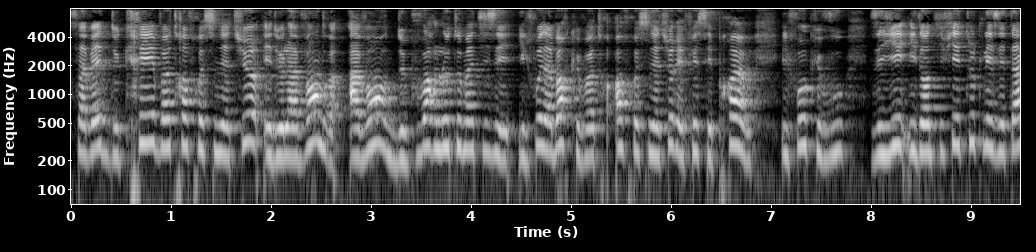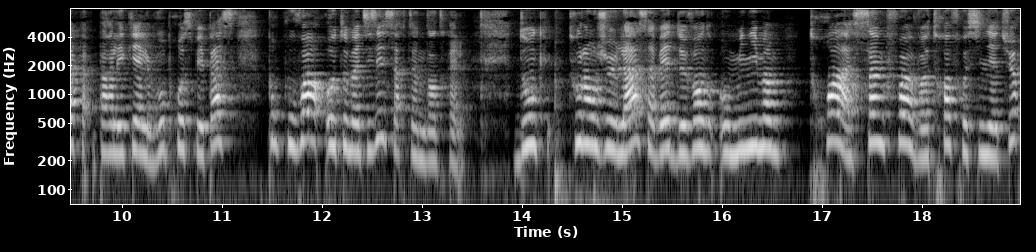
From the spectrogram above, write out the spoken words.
ça va être de créer votre offre signature et de la vendre avant de pouvoir l'automatiser. Il faut d'abord que votre offre signature ait fait ses preuves. Il faut que vous ayez identifié toutes les étapes par lesquelles vos prospects passent pour pouvoir automatiser certaines d'entre elles. Donc tout l'enjeu là, ça va être de vendre au minimum 3 à 5 fois votre offre signature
